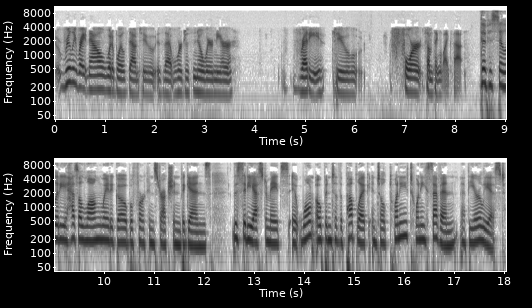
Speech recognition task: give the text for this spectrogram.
really, right now, what it boils down to is that we're just nowhere near ready to for something like that. The facility has a long way to go before construction begins. The city estimates it won't open to the public until 2027 at the earliest.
